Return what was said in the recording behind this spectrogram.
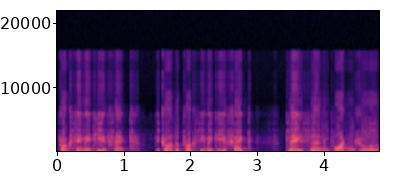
proximity effect. Because the proximity effect plays an important role,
